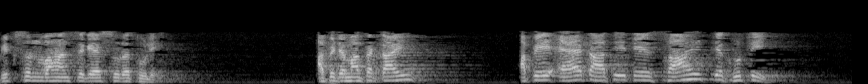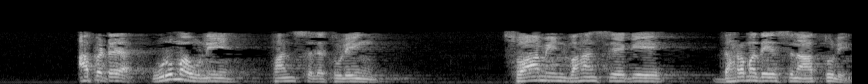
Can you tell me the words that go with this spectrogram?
භික්ෂුන් වහන්සේගේ ඇසුර තුලින් අපිට මතකයි අපේ ඈත අතීතයේ සාහිත්‍ය කෘති අපට උරුම වුණේ පන්සල තුලින් ස්වාමින් වහන්සේගේ ධර්මදේශනා තුලින්.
